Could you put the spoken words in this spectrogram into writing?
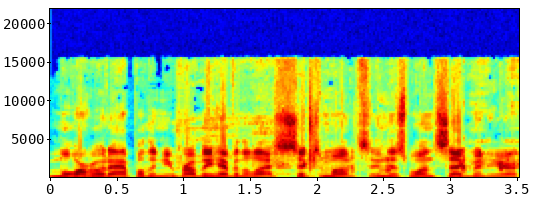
more about Apple than you probably have in the last six months in this one segment here,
